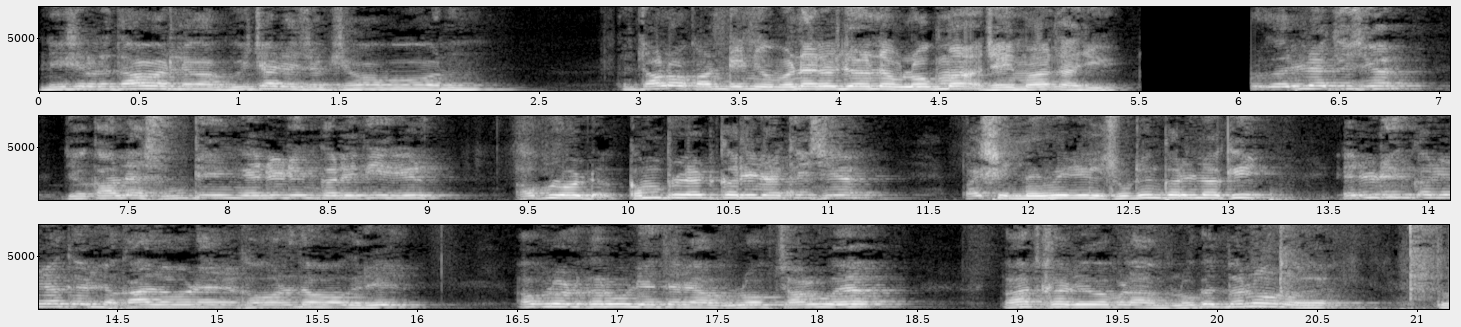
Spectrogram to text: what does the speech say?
નિશાળા આવે એટલે કાંઈક વિચારે છે જવાબ આવવાનું. તો ચાલો કન્ટિન્યુ બને રહેજો અને વ્લોગમાં જય માતાજી. કરી નાખી છે. જે કાલે શૂટિંગ એડિટિંગ કરી હતી રીલ અપલોડ કમ્પ્લીટ કરી નાખી છે. પછી નવી રીલ શૂટિંગ કરી નાખી એડિટિંગ કરી નાખી એટલે કાલે વડે ખબર દવા કે રીલ અપલોડ કરવાની. અત્યારે આ વ્લોગ ચાલુ છે. પાંચ ખાડી આ વ્લોગ જ બનાવવાનો હોય તો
